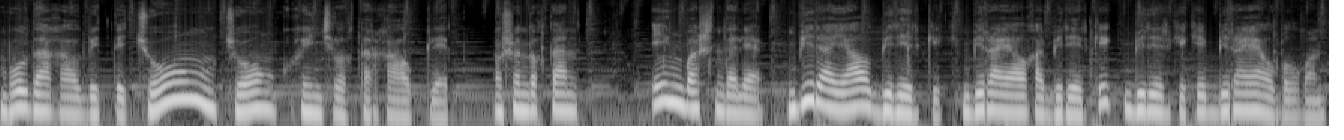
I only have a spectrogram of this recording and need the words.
бул дагы албетте чоң чоң кыйынчылыктарга алып келет. Ошондуктан эң башында эле бир аял бир эркек. Бир аялга бир эркек бир эркекке бир аял болгон.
